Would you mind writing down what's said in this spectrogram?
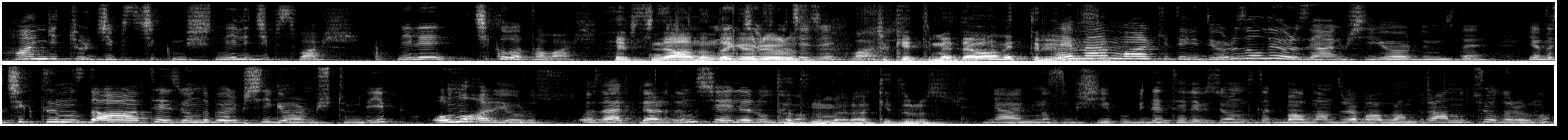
hangi tür cips çıkmış? Neli cips var? Neli çikolata var? Hepsini anında ne tür görüyoruz. içecek var? Tüketime devam ettiriyor Hemen bizi. markete gidiyoruz alıyoruz yani bir şey gördüğümüzde. Ya da çıktığımızda aa televizyonda böyle bir şey görmüştüm deyip onu arıyoruz. Özellikle aradığımız şeyler oluyor. Tadını merak ediyoruz. Yani nasıl bir şey bu? Bir de televizyonda tabii ballandıra ballandıra anlatıyorlar onu.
